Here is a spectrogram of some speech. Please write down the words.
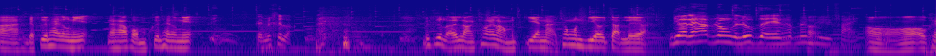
อ่า เดี๋ยวขึ้นให้ตรงนี้นะครับผม ขึ้นให้ตรงนี้ติ๊งแต่ไม่ขึ้นหรอก ไม่ขึ้นเหรอไอหลังช่องไอหลังมันเกรียนอะช่องมันเบียวจัดเลยอะ เดี๋ยวเลยครับลงแต่รูปตัวเองครับไม่มีไฟล์อ๋อโอเค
